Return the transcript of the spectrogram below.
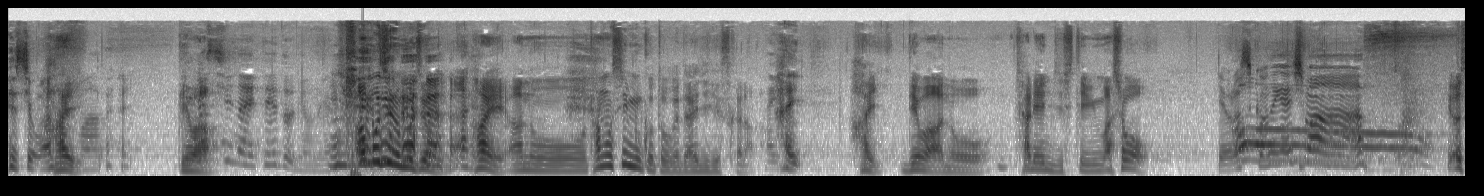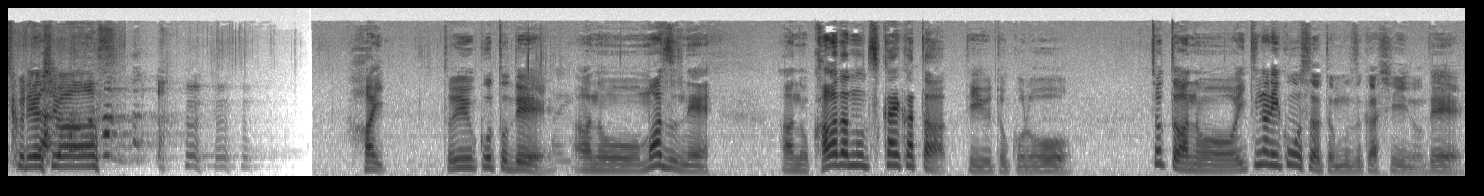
いします。はい。まあでは。怪我しない。程度にお願いします。あもちろんもちろん。はい。あのー楽しむことが大事ですから。はい。はい。ではあのーチャレンジしてみましょう。よろしくお願いします。よろしくお願いします。はい、ということで、あのまずね、あの体の使い方っていうところをちょっとあのいきなりコースだと難しいので、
